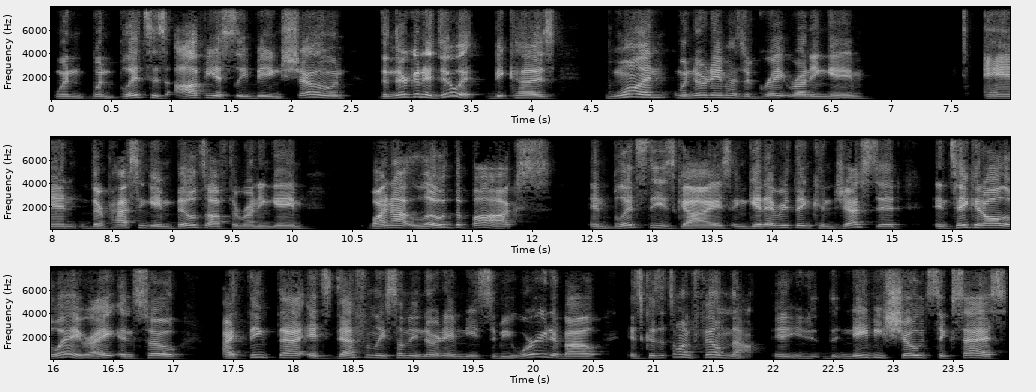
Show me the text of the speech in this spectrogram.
when when blitz is obviously being shown, then they're going to do it because one, when Notre Dame has a great running game and their passing game builds off the running game, why not load the box and blitz these guys and get everything congested and take it all away, right? And so I think that it's definitely something Notre Dame needs to be worried about. It's because it's on film now. It, the Navy showed success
